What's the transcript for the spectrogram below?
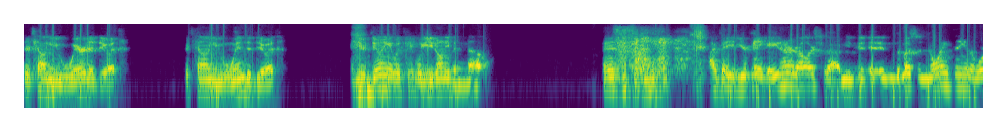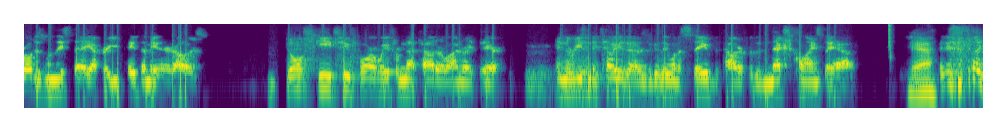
They're telling you where to do it, they're telling you when to do it, and you're doing it with people you don't even know. And it's just like, I pay, you're paying eight hundred dollars for that. I mean, it, it, the most annoying thing in the world is when they say after you paid them eight hundred dollars, don't ski too far away from that powder line right there. And the reason they tell you that is because they want to save the powder for the next clients they have. Yeah. And it's just like,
